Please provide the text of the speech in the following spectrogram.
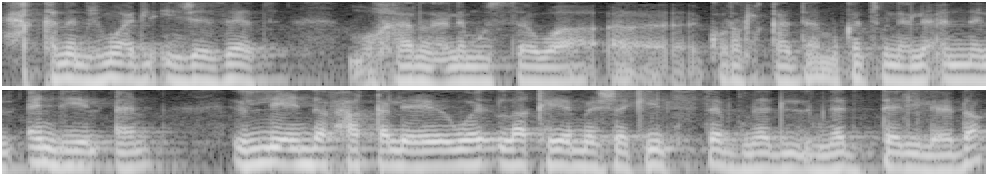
حققنا مجموعة الإنجازات مؤخرا على مستوى آه، كرة القدم. وكنتمنى على أن الأندية الآن اللي عندها في الحقيقة مشاكل تستافد من هذا الدليل هذا.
